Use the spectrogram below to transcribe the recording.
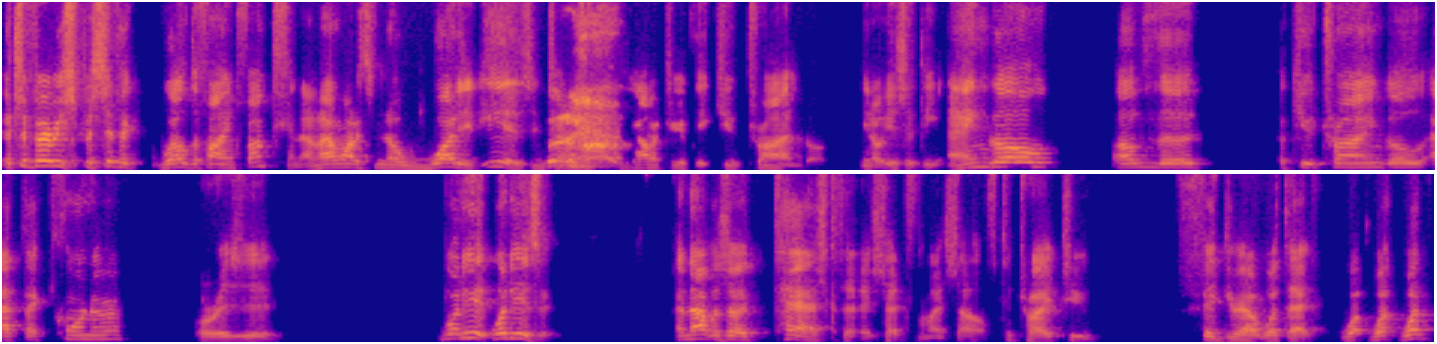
it's a very specific, well-defined function. And I wanted to know what it is in terms of the geometry of the acute triangle. You know, is it the angle of the acute triangle at that corner? Or is it, what is, what is it? And that was a task that I set for myself to try to figure out what that what what what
